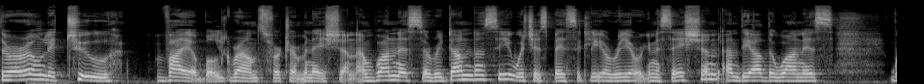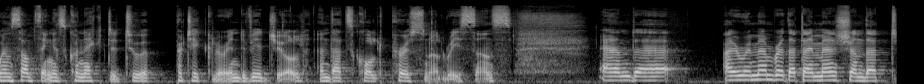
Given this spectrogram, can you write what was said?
there are only two viable grounds for termination. And one is a redundancy, which is basically a reorganization, and the other one is when something is connected to a particular individual, and that's called personal reasons. And uh, I remember that I mentioned that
